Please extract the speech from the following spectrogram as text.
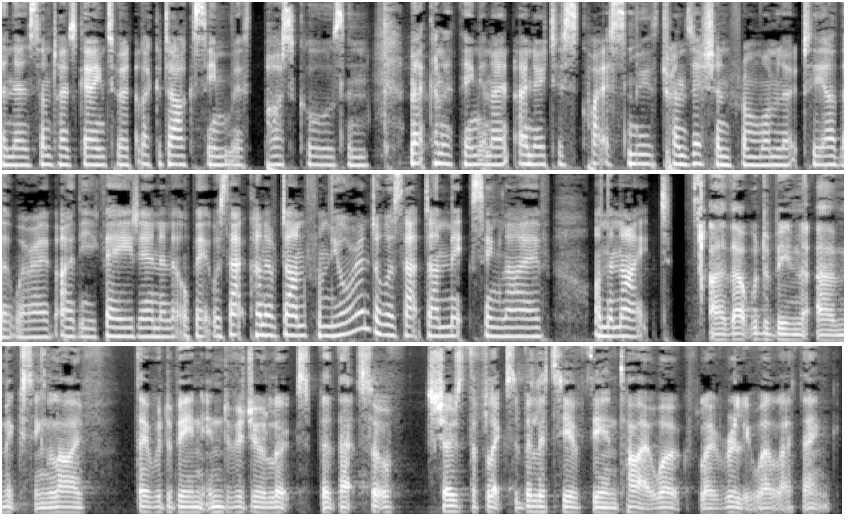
and then sometimes going to a, like a darker scene with particles and that kind of thing. And I, I noticed quite a smooth transition from one look to the other, where I either you fade in a little bit. Was that kind of done from your end, or was that done mixing live on the night? uh, that would have been uh, mixing live. They would have been individual looks, but that sort of shows the flexibility of the entire workflow really well, I think.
